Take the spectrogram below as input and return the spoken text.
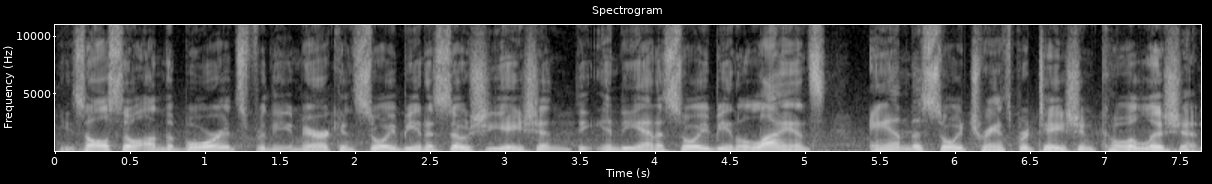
He's also on the boards for the American Soybean Association, the Indiana Soybean Alliance, and the Soy Transportation Coalition.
